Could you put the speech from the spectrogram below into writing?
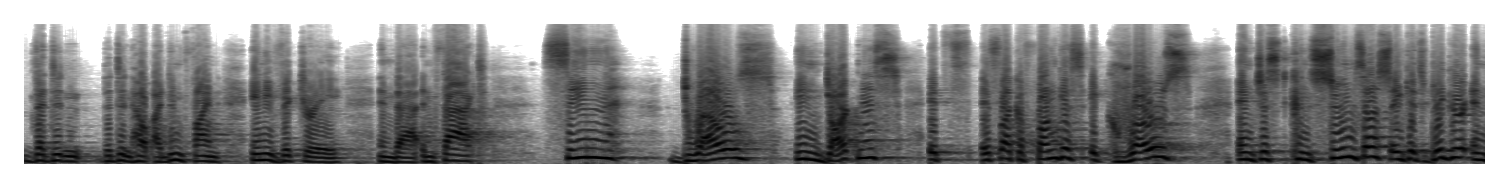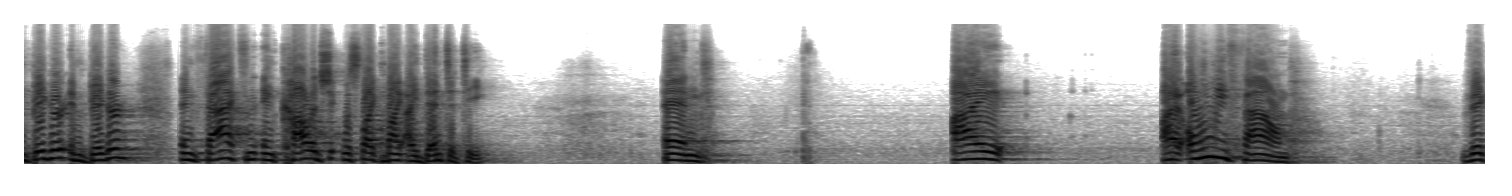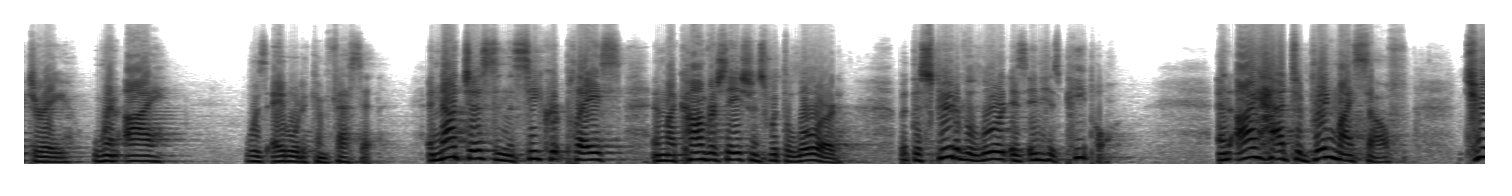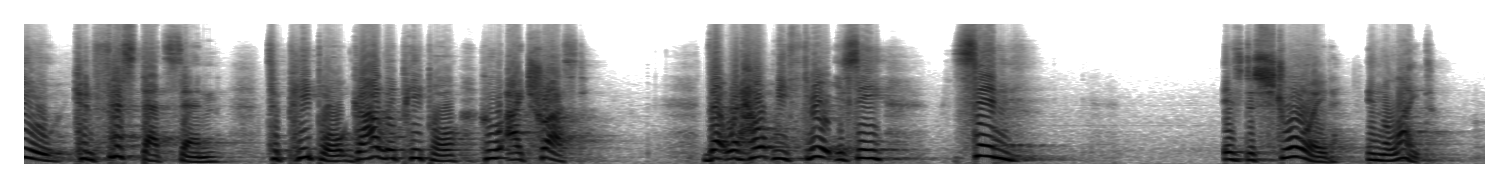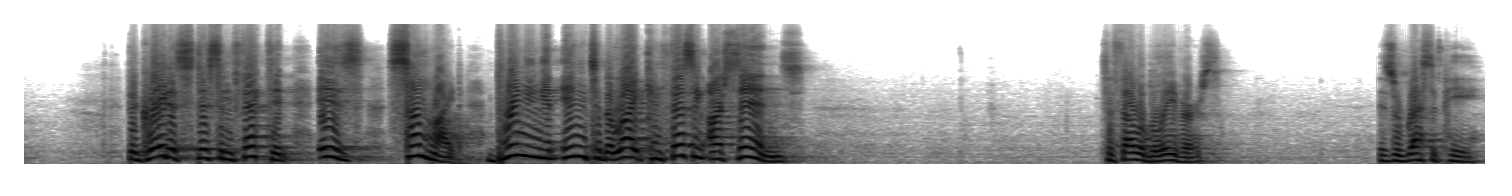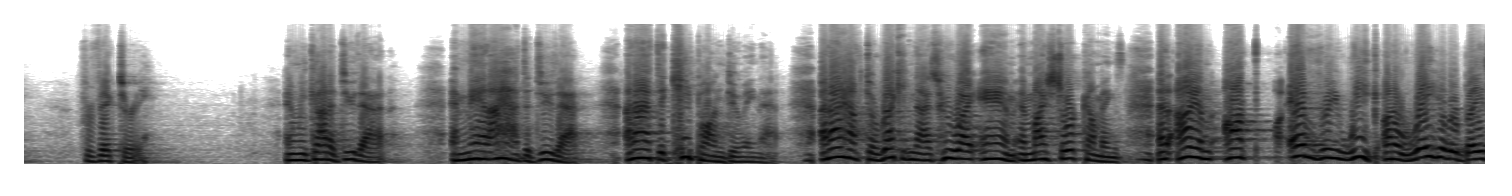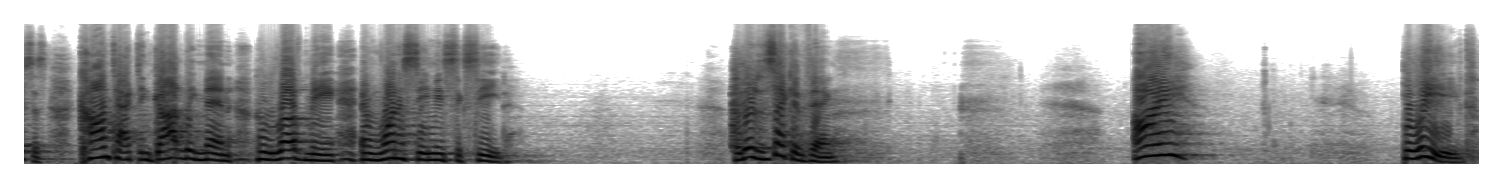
that didn't, that didn't help. I didn't find any victory in that. In fact, sin dwells in darkness. It's, it's like a fungus. It grows and just consumes us and gets bigger and bigger and bigger. In fact, in college, it was like my identity. And I, I only found victory when I was able to confess it. And not just in the secret place and my conversations with the Lord, but the Spirit of the Lord is in His people. And I had to bring myself to confess that sin, to people, godly people who I trust that would help me through it. You see, sin is destroyed in the light. The greatest disinfectant is sunlight, bringing it into the light, confessing our sins to fellow believers is a recipe for victory. And we got to do that. And man, I had to do that. And I have to keep on doing that. And I have to recognize who I am and my shortcomings. And I am on every week on a regular basis contacting godly men who love me and want to see me succeed. But there's a second thing. I believed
